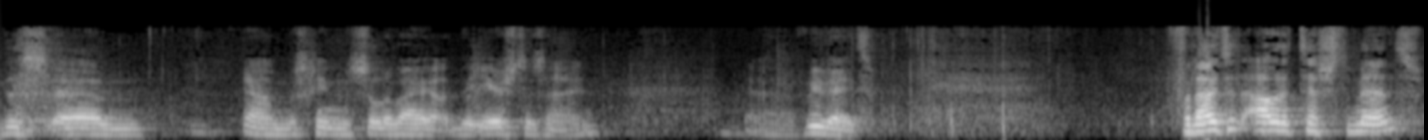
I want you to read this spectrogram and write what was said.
Dus um, ja, misschien zullen wij de eerste zijn. Uh, wie weet. Vanuit het Oude Testament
